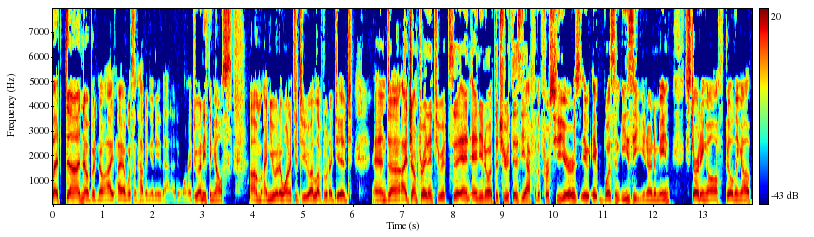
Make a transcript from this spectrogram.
but uh, no, but no, I, I wasn't having any of that. I didn't want to do anything else. Um, I knew what I wanted to do. I loved what I did, and uh, I jumped right into it. And and you know what? The truth is, yeah, for the first few years, it, it wasn't easy. You know what I mean? Starting off, building up,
